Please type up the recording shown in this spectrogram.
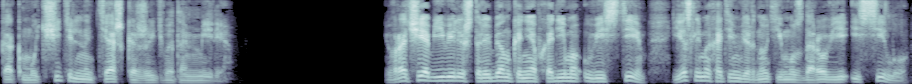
как мучительно тяжко жить в этом мире. Врачи объявили, что ребенка необходимо увести, если мы хотим вернуть ему здоровье и силу,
